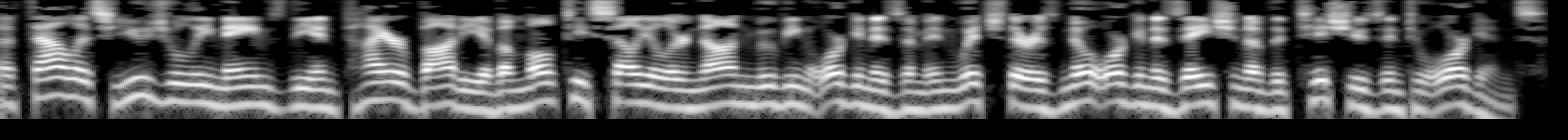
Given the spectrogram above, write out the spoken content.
A thallus usually names the entire body of a multicellular non-moving organism in which there is no organization of the tissues into organs.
